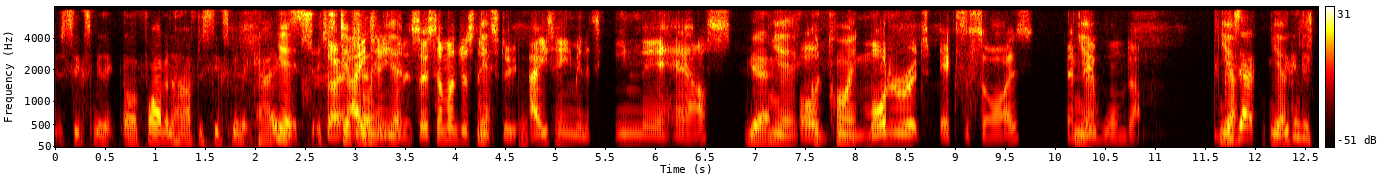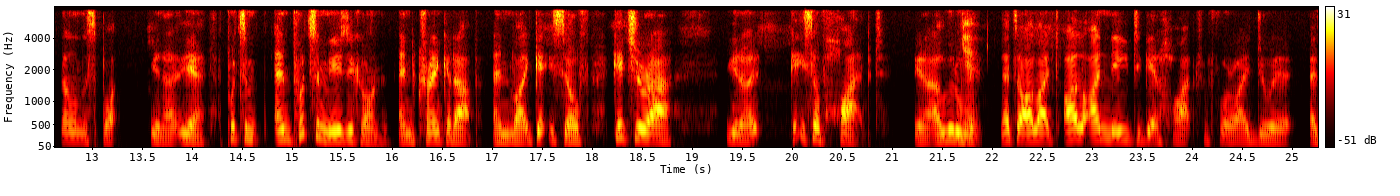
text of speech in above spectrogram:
to six minute or five and a half to six minute Ks. Yeah, it's, it's so 18 yeah. minutes. So someone just needs yeah. to do 18 minutes in their house. Yeah. Yeah. Good point. Moderate exercise, and they're warmed up. Yeah. Exactly. Yeah. You can just go on the spot. You know, yeah. Put some and put some music on and crank it up and like get yourself get your uh, you know, get yourself hyped you know, a little yeah. bit. That's I like. I, I need to get hyped before I do a, a,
